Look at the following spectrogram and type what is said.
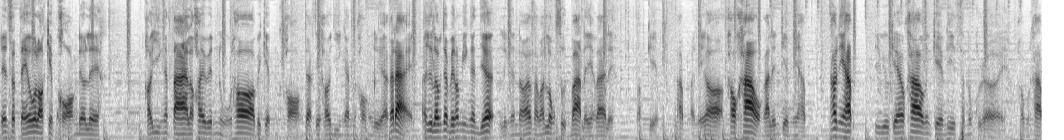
เล่นสเตลเราเก็บของเดียวเลยเขายิงกันตายเราค่อยเป็นหนูท่อไปเก็บของจากที่เขายิงกันของเหลือก็ได้ ก็คือเราไม่จำเป็นต้องมีเงินเยอะหรือเงินน้อยสามารถลงสูตรบ้านอะไรยังได้เลยต่อเกมครับอันนี้ก็คร่าวๆการเล่นเกมนี้ครับเท่านี้ครับรีวิวเกมคร่าวๆเป็นเกมที่สนุกเลยขอบคุณครับ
